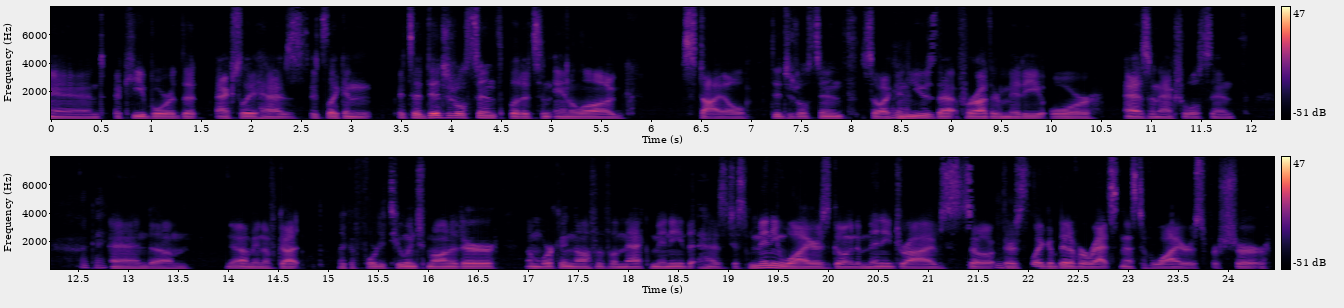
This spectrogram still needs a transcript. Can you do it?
and a keyboard that actually has it's like an it's a digital synth, but it's an analog style digital synth. So I can use that for either MIDI or as an actual synth Okay. and um, yeah, I mean, I've got like a 42 inch monitor. I'm working off of a Mac Mini that has just many wires going to many drives, so Mhm. there's like a bit of a rat's nest of wires for sure.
